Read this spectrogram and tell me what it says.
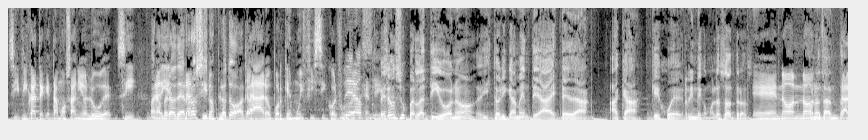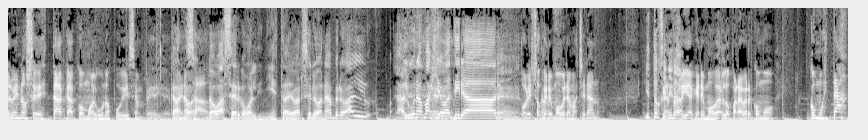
Si fíjate que estamos años lude. Sí. bueno, Nadie- pero De Rossi nos explotó acá. Claro, porque es muy físico el fútbol argentino. Pero un superlativo, ¿no? Históricamente a esta edad, acá, ¿qué juega? ¿Rinde como los otros? Eh, no, no, ¿O no tanto? Tal vez no se destaca como algunos pudiesen pe- Claro, no, va a ser como el Iniesta de Barcelona, pero al- alguna magia va a tirar. eh. Por eso queremos ver a Mascherano. Y esto O sea, genera. todavía queremos verlo para ver cómo, cómo está.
